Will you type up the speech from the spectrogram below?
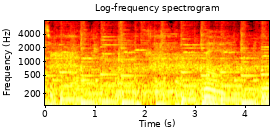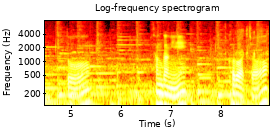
자. 네. 또 상당히 걸어왔죠.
